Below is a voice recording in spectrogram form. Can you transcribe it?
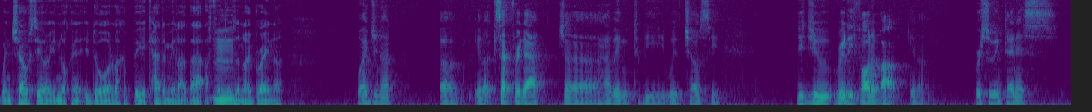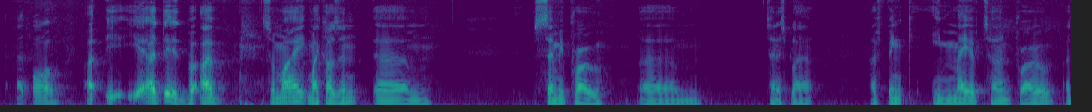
When Chelsea are knocking at your door, like a big academy like that, I think Mm. it was a no-brainer. Why'd you not, uh, you know, except for that, uh, having to be with Chelsea, did you really thought about, you know, pursuing tennis at all? I, y- yeah, I did, but I've so my my cousin, um, semi-pro um, tennis player. I think he may have turned pro. I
